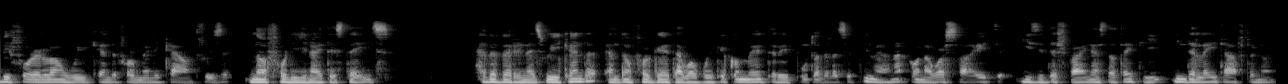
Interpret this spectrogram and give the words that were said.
before a long weekend for many countries, not for the United States. Have a very nice weekend and don't forget our weekly commentary punto della settimana on our site easy-finance.it in the late afternoon.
